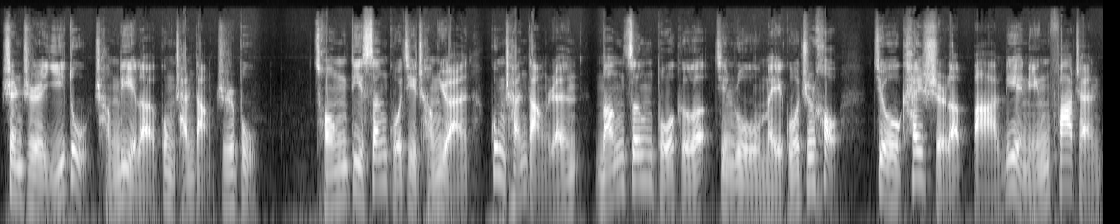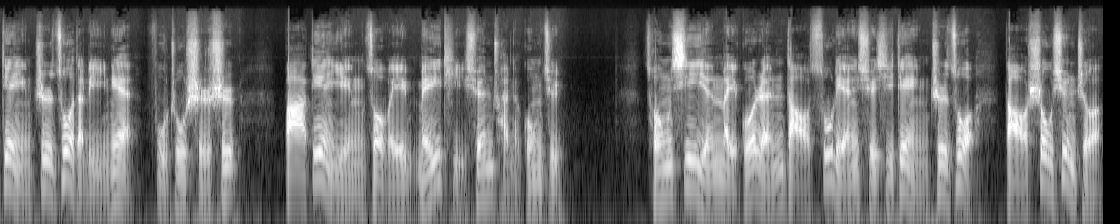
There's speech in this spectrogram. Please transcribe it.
甚至一度成立了共产党支部。从第三国际成员共产党人芒曾伯格进入美国之后，就开始了把列宁发展电影制作的理念付诸实施，把电影作为媒体宣传的工具。从吸引美国人到苏联学习电影制作，到受训者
